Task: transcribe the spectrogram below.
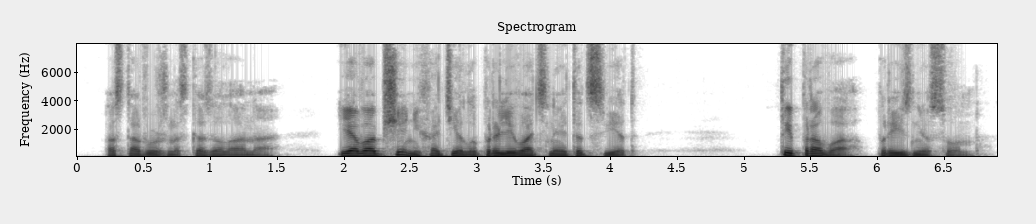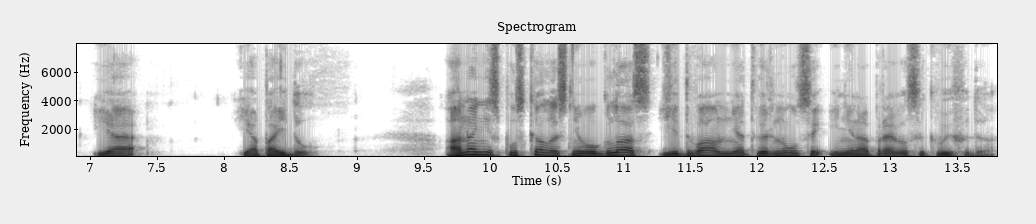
— осторожно сказала она. «Я вообще не хотела проливать на этот свет». «Ты права», — произнес он. «Я... я пойду». Она не спускала с него глаз, едва он не отвернулся и не направился к выходу.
